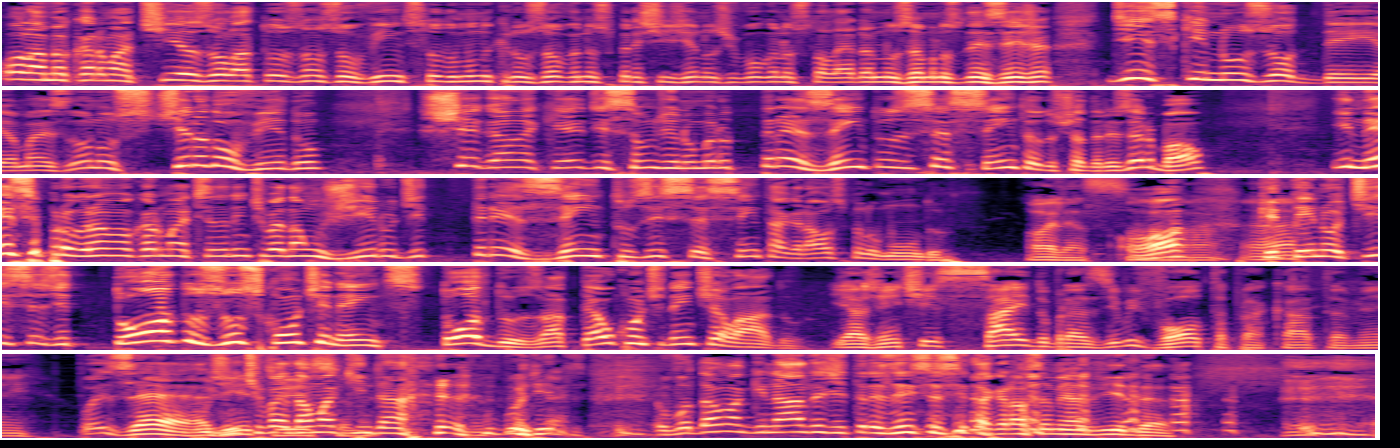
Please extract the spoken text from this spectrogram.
Olá, meu caro Matias, olá a todos os nossos ouvintes, todo mundo que nos ouve, nos prestigia, nos divulga, nos tolera, nos ama, nos deseja, diz que nos odeia, mas não nos tira do ouvido. Chegando aqui a edição de número 360 do Xadrez Herbal. E nesse programa, meu caro Matias, a gente vai dar um giro de 360 graus pelo mundo. Olha só. Ó, porque tem notícias de todos os continentes, todos, até o continente gelado. E a gente sai do Brasil e volta pra cá também. Pois é, a Bonito gente vai dar uma isso, né? guinada. Bonito. Eu vou dar uma guinada de 360 graus na minha vida.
